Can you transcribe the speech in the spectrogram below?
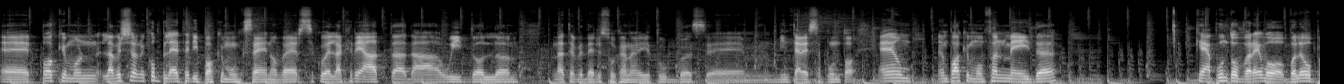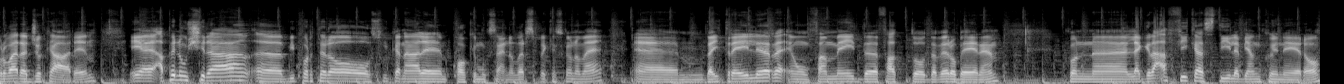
eh, Pokémon, la versione completa di Pokémon Xenoverse, quella creata da Weedle. Andate a vedere il suo canale YouTube se mm, vi interessa appunto. È un, un Pokémon fan-made che appunto volevo, volevo, provare a giocare. E appena uscirà uh, vi porterò sul canale Pokémon Xenoverse perché secondo me ehm, dai trailer è un fan made fatto davvero bene con uh, la grafica stile bianco e nero.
